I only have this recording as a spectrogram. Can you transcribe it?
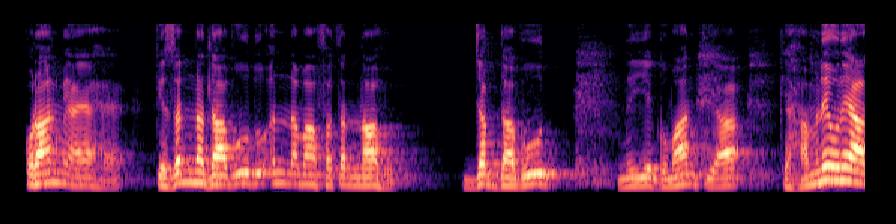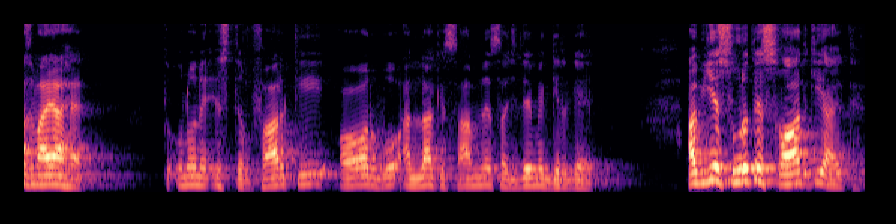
قرآن میں آیا ہے کہ ضن داود انما فتح نہ ہو جب داود نے یہ گمان کیا کہ ہم نے انہیں آزمایا ہے تو انہوں نے استغفار کی اور وہ اللہ کے سامنے سجدے میں گر گئے۔ اب یہ صورت سواد کی آیت ہے۔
